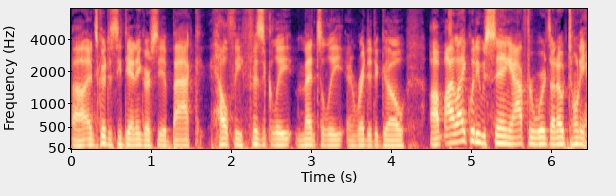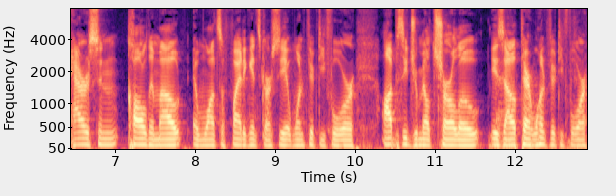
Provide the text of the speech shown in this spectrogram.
Uh, and it's good to see Danny Garcia back, healthy, physically, mentally, and ready to go. Um, I like what he was saying afterwards. I know Tony Harrison called him out and wants a fight against Garcia at 154. Obviously, Jermell Charlo is out there at 154.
